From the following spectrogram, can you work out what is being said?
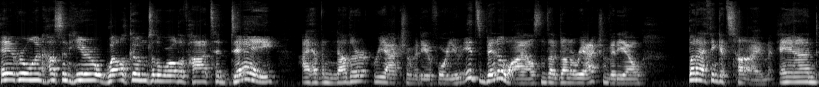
Hey everyone, Hassan here. Welcome to the world of Ha. Today, I have another reaction video for you. It's been a while since I've done a reaction video, but I think it's time. And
